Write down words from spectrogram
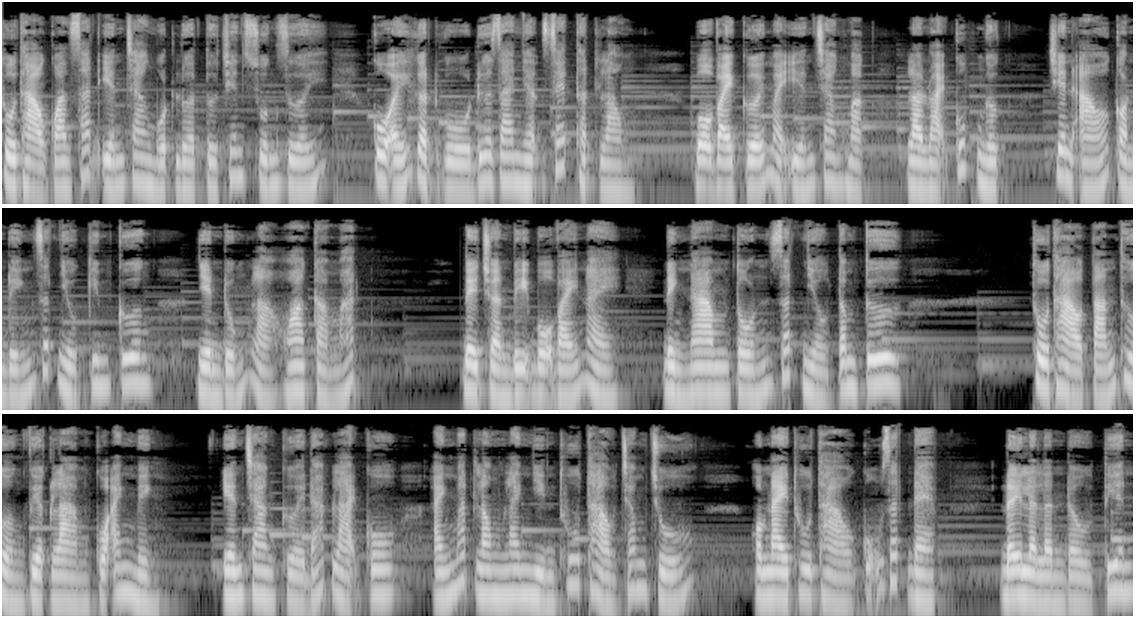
Thu Thảo quan sát Yến Trang một lượt từ trên xuống dưới. Cô ấy gật gù đưa ra nhận xét thật lòng. Bộ váy cưới mà Yến Trang mặc là loại cúc ngực. Trên áo còn đính rất nhiều kim cương. Nhìn đúng là hoa cả mắt. Để chuẩn bị bộ váy này, Đình Nam tốn rất nhiều tâm tư. Thu Thảo tán thưởng việc làm của anh mình. Yến Trang cười đáp lại cô, ánh mắt long lanh nhìn Thu Thảo chăm chú. Hôm nay Thu Thảo cũng rất đẹp. Đây là lần đầu tiên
